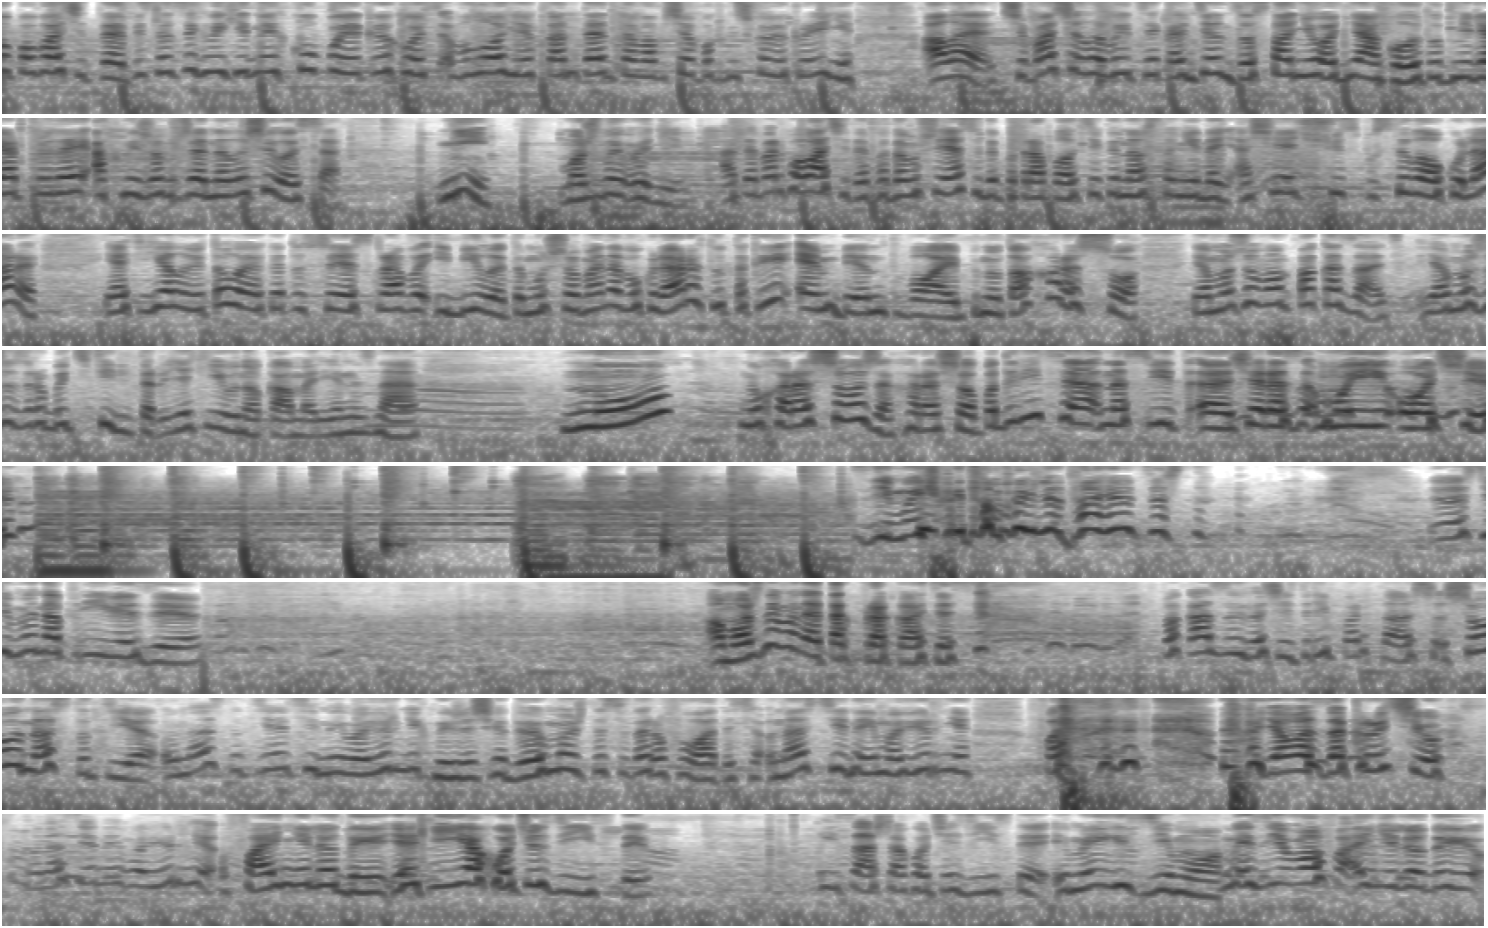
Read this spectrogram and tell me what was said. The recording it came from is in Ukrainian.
можливо, побачите після цих вихідних купу якихось влогів, контента вообще по книжковій країні. Але чи бачили ви цей контент з останнього дня, коли тут мільярд людей, а книжок вже не лишилося? Ні, можливо, ні. А тепер побачите, тому що я сюди потрапила тільки на останній день. А ще я чуть-чуть спустила окуляри і офігела від того, яке тут все яскраве і біле. Тому що в мене в окулярах тут такий ембієнт вайб. Ну так хорошо. Я можу вам показати. Я можу зробити фільтр, який воно камері, я не знаю. Ну, ну хорошо же, хорошо. Подивіться на світ е, через мої очі. Зніми, як там виглядає ця штука. Зніми на привязі. А можна мене так прокатять? Показую, значить, репортаж. Що у нас тут є? У нас тут є ці неймовірні книжечки, де ви можете сфотографуватися. У нас ці неймовірні я вас закручу. У нас є неймовірні файні люди, які я хочу з'їсти. І Саша хоче з'їсти, і ми їх з'їмо. Ми з'їмо файні люди.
